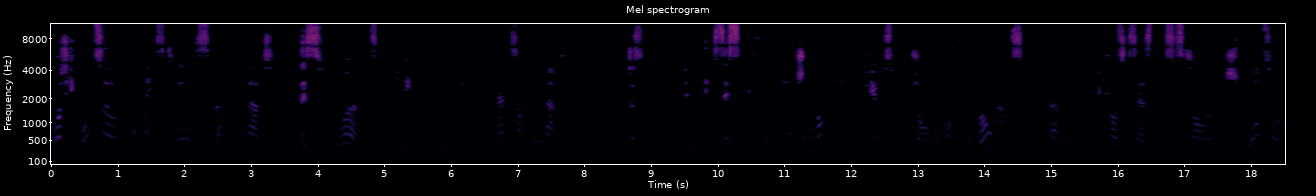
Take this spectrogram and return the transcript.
what he also uh, makes clear is um, that this work is completely new. It presents something that just didn't exist before, and it should not be confused with the genre of the romance. Um, because he says this is a genre which also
